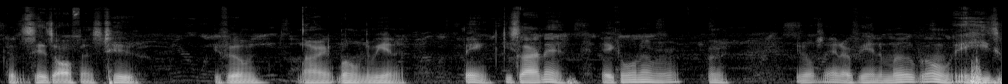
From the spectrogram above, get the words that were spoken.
because it's his offense too. You feel me? All right, boom, let me in it. Bing, he's sliding in. Hey, come on over. You know what I'm saying? Or if he in the mood, boom, he's.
